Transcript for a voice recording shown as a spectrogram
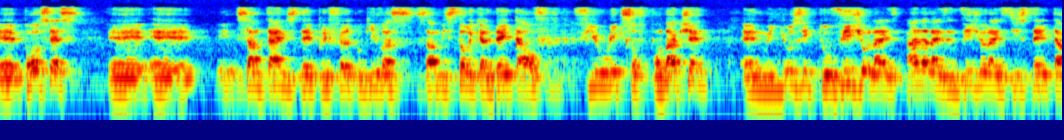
uh, process. Uh, uh, sometimes they prefer to give us some historical data of few weeks of production, and we use it to visualize, analyze, and visualize this data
